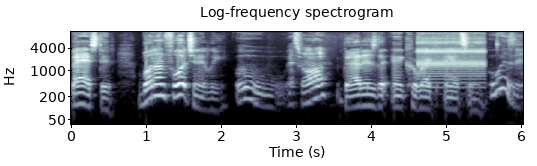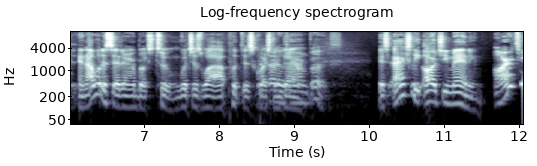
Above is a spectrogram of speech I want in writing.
bastard. But unfortunately, Ooh, that's wrong. That is the incorrect answer. Who is it? And I would have said Aaron Brooks too, which is why I put this question was Aaron down. Brooks. It's actually Archie Manning Archie?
